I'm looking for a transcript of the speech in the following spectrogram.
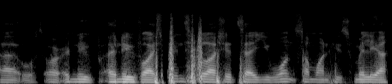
uh, or, or, a new a new vice principal, I should say. You want someone who's familiar,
